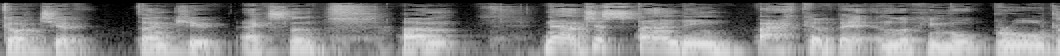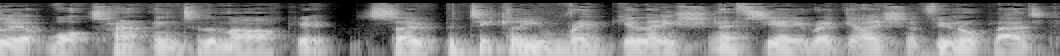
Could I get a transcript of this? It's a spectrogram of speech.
Gotcha. Thank you. Excellent. Um, now, just standing back a bit and looking more broadly at what's happening to the market. So, particularly regulation, FCA regulation funeral plans.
